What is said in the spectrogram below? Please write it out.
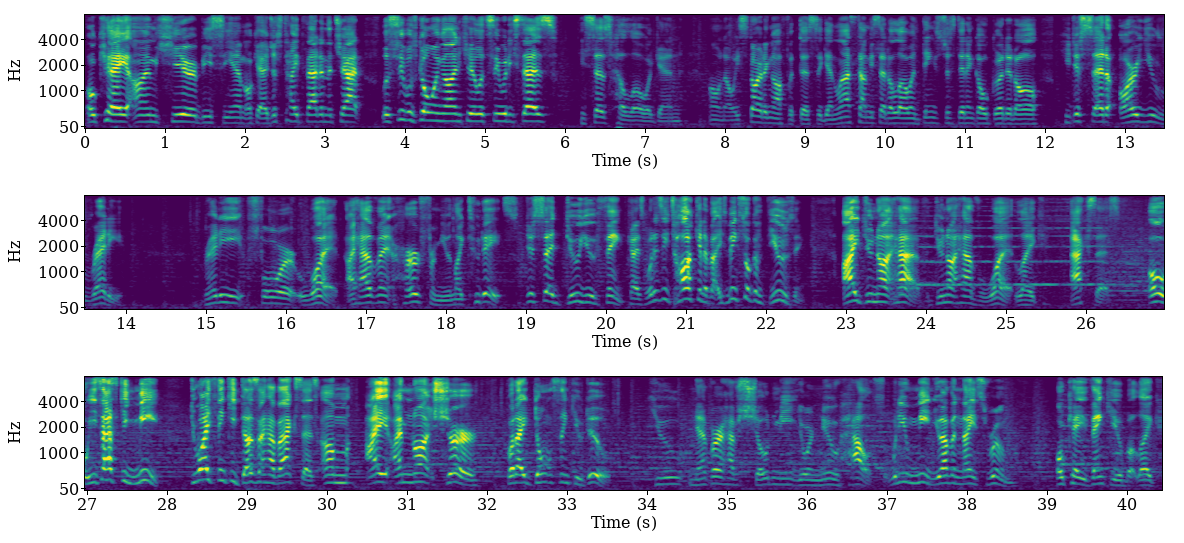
Okay, I'm here, BCM. Okay, I just typed that in the chat. Let's see what's going on here. Let's see what he says. He says hello again. Oh no, he's starting off with this again. Last time he said hello and things just didn't go good at all. He just said, are you ready? Ready for what? I haven't heard from you in like two days. Just said, do you think? Guys, what is he talking about? He's being so confusing. I do not have. Do not have what? Like, access. Oh, he's asking me. Do I think he doesn't have access? Um, I, I'm not sure, but I don't think you do. You never have showed me your new house. What do you mean? You have a nice room. Okay, thank you, but like,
